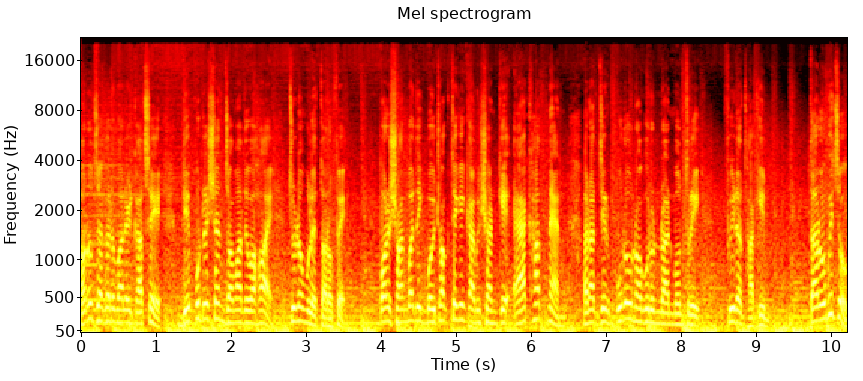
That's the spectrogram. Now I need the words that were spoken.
মনোজ আগরওয়ালের কাছে ডেপুটেশন জমা দেওয়া হয় তৃণমূলের তরফে। পরে সাংবাদিক বৈঠক থেকে কমিশনকে এক হাত নেন রাজ্যের পুর নগর উন্নয়ন মন্ত্রী ফিরাদ হাকিম। তার অভিযোগ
